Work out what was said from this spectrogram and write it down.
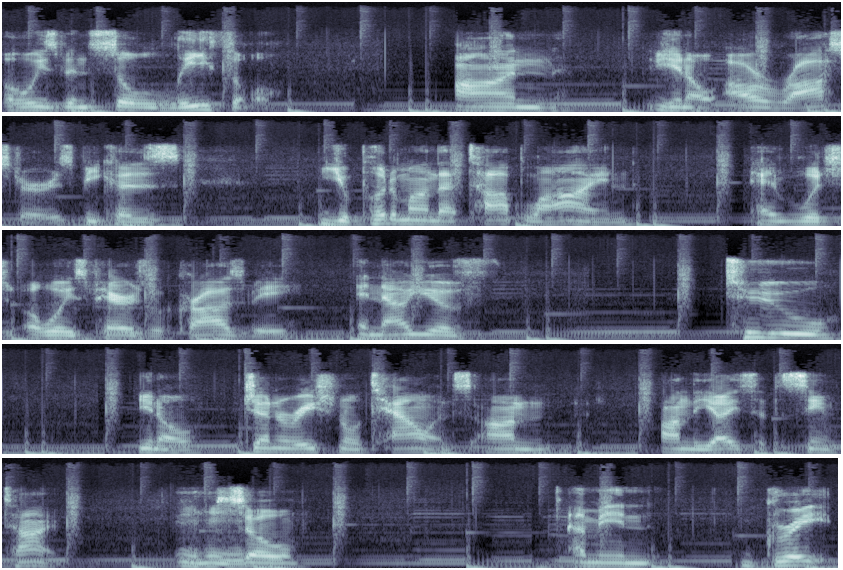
always been so lethal on you know our rosters because you put him on that top line and which always pairs with Crosby and now you have two you know generational talents on on the ice at the same time. Mm-hmm. So I mean great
